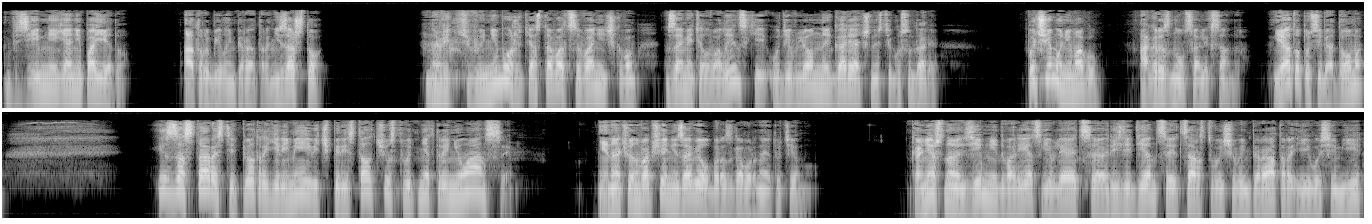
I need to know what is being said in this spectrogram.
«В Зимний я не поеду», — отрубил император. «Ни за что». «Но ведь вы не можете оставаться Ваничковым», — заметил Волынский, удивленный горячностью государя. «Почему не могу?» — огрызнулся Александр. «Я тут у себя дома». Из-за старости Петр Еремеевич перестал чувствовать некоторые нюансы, иначе он вообще не завел бы разговор на эту тему. Конечно, Зимний дворец является резиденцией царствующего императора и его семьи,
